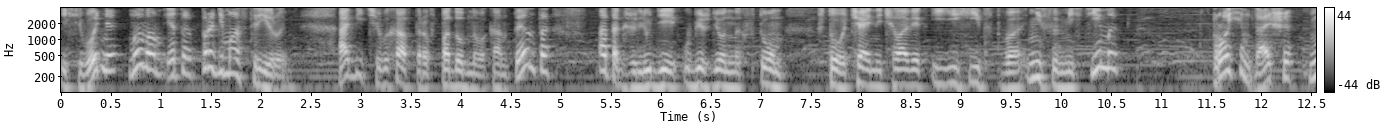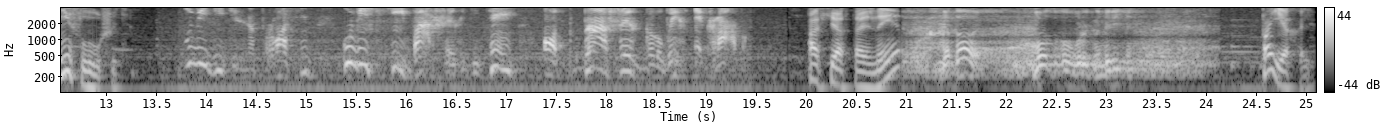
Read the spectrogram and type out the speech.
И сегодня мы вам это продемонстрируем. Обидчивых авторов подобного контента, а также людей, убежденных в том, что чайный человек и ехидство несовместимы, просим дальше не слушать. Убедительно просим увести ваших детей от наших голубых экранов. А все остальные... Готовы? Воздуху в грудь наберите. Поехали.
